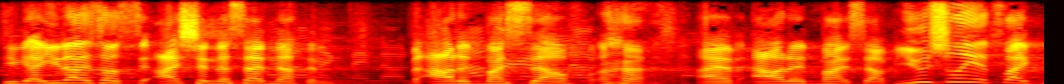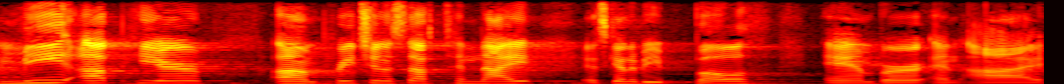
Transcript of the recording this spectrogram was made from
Do you guys? You guys don't see? I shouldn't have said nothing. Outed myself. I have outed myself. Usually, it's like me up here um, preaching and stuff. Tonight, it's going to be both Amber and I,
